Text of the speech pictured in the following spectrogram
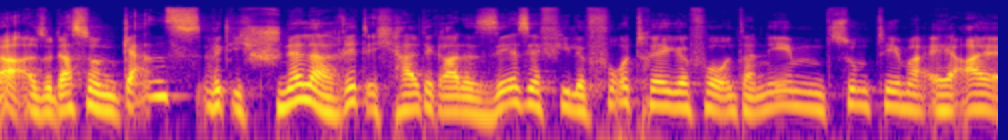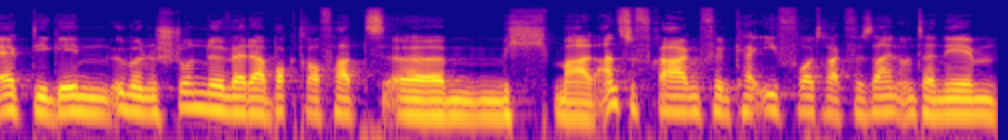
Ja, also das ist so ein ganz wirklich schneller Ritt. Ich halte gerade sehr, sehr viele Vorträge vor Unternehmen zum Thema AI Act. Die gehen über eine Stunde. Wer da Bock drauf hat, äh, mich mal anzufragen für einen KI-Vortrag für sein Unternehmen,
